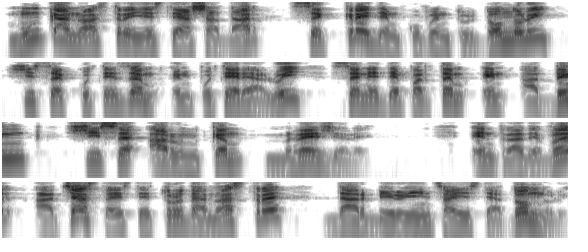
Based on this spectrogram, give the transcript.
Munca noastră este așadar să credem cuvântul Domnului și să cutezăm în puterea Lui, să ne depărtăm în adânc și să aruncăm mrejele. Într-adevăr, aceasta este truda noastră, dar biruința este a Domnului.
